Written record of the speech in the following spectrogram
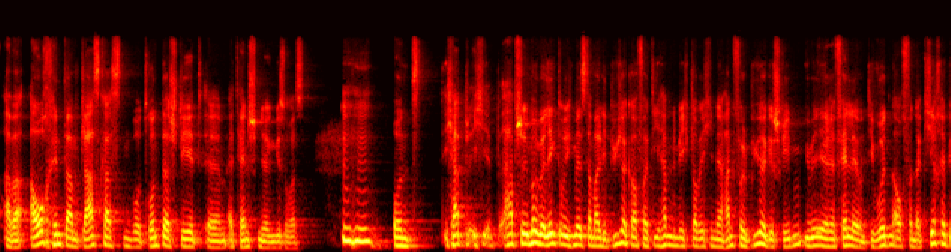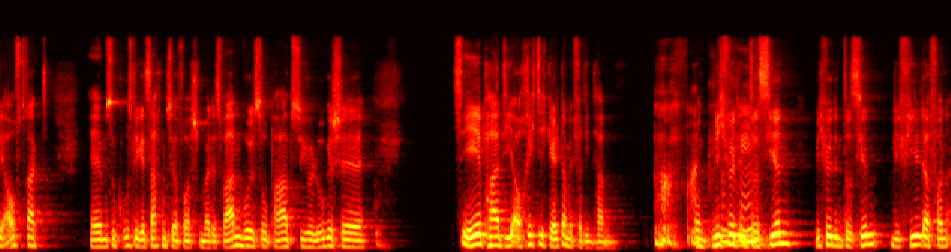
aber auch hinterm Glaskasten, wo drunter steht ähm, Attention, irgendwie sowas. Mhm. Und ich habe ich hab schon immer überlegt, ob ich mir jetzt da mal die Bücher kaufe. Die haben nämlich, glaube ich, eine Handvoll Bücher geschrieben über ihre Fälle. Und die wurden auch von der Kirche beauftragt, ähm, so gruselige Sachen zu erforschen, weil das waren wohl so ein paar psychologische Ehepaar, die auch richtig Geld damit verdient haben. Oh, und mich okay. würde interessieren, mich würde interessieren, wie viel davon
